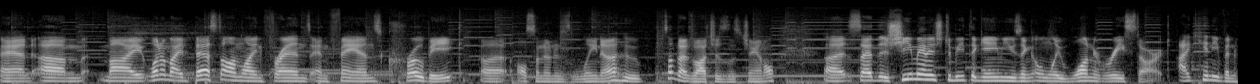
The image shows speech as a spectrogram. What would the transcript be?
And um, my one of my best online friends and fans, Crowbeak, uh, also known as Lena, who sometimes watches this channel, uh, said that she managed to beat the game using only one restart. I can't even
